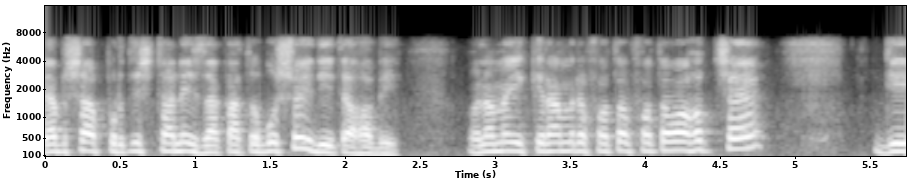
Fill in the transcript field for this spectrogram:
ব্যবসা প্রতিষ্ঠানে জাকাত অবশ্যই দিতে হবে। ওলামাই কিরামের ফত, ফতোয়া হচ্ছে যে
